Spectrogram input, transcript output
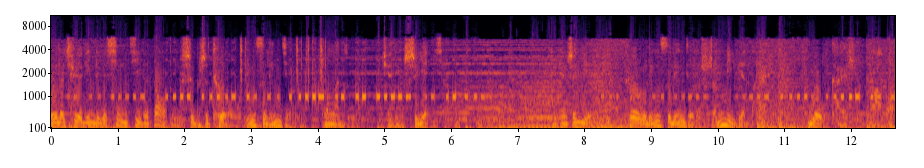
为了确定这个姓季的到底是不是特务零四零九，专案组决定试验一下。这天深夜，特务零四零九的神秘电台又开始发报。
